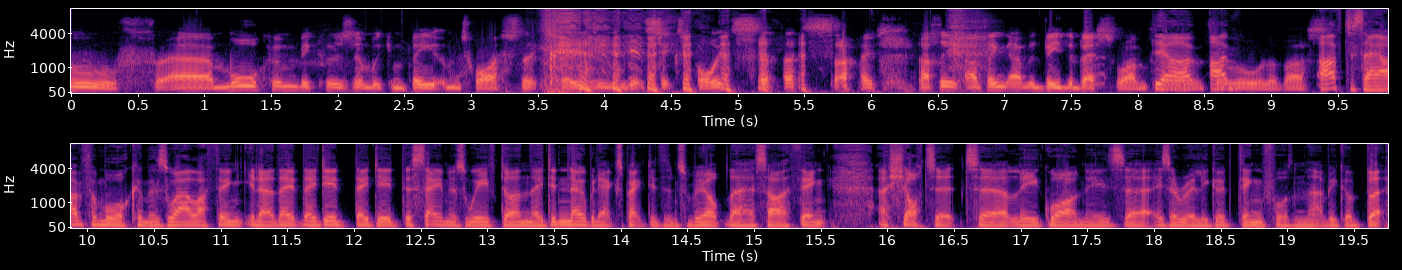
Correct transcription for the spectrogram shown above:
oof, uh, Morecambe because then we can beat them twice next season and get six points. so I think I think that would be the best one for, yeah, for I'm, all of us. I have to say I'm for Morecambe as well. I think you know they, they did they did the same as we've done. They did nobody expected them to be up there, so I think a shot at uh, League One is uh, is a really good thing for them. That'd be good. But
